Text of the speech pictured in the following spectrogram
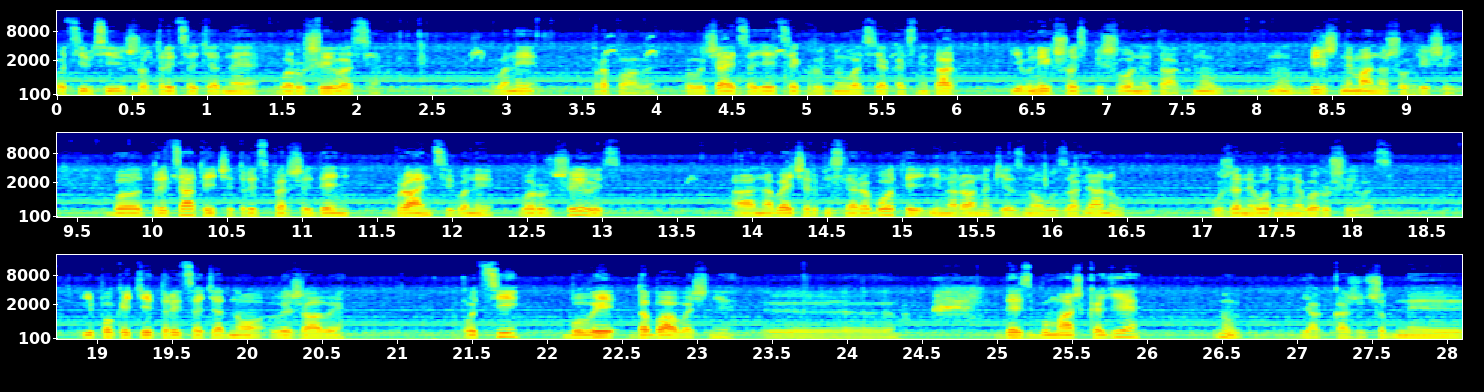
оці всі, що 31 ворушилося, вони пропали. Получається, яйце крутнулося якось не так, і в них щось пішло не так. Ну, ну більш нема на що грішити. Бо 30 чи 31 день вранці вони ворушились, а на вечір після роботи і на ранок я знову заглянув, уже не одне не ворушилось. І поки ті 31 лежали, оці були добавочні. Е, десь бумажка є, ну, як кажуть, щоб не,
